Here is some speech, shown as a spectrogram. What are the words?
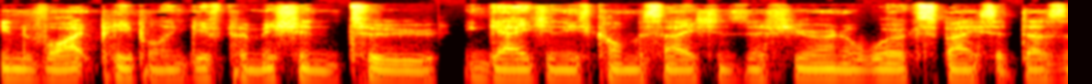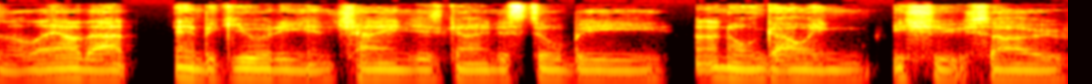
invite people and give permission to engage in these conversations. And if you're in a workspace that doesn't allow that, ambiguity and change is going to still be an ongoing issue. So,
